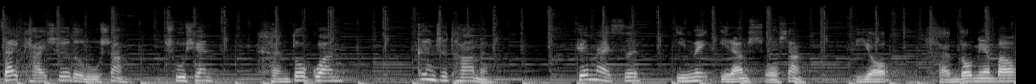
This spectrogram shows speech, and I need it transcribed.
在开车的路上出现很多光，跟着他们，原来是因为伊朗手上有很多面包。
